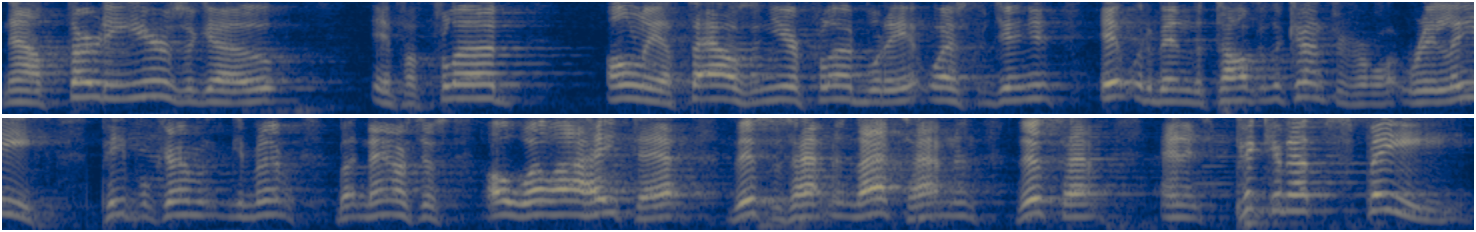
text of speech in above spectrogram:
Now, 30 years ago, if a flood only a thousand year flood would have hit West Virginia, it would have been the talk of the country for relief. People coming, whatever. But now it's just, oh, well, I hate that. This is happening, that's happening, this happening. And it's picking up speed.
